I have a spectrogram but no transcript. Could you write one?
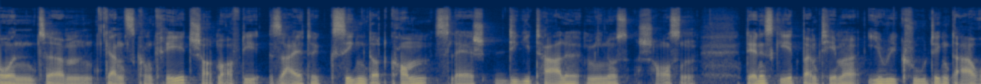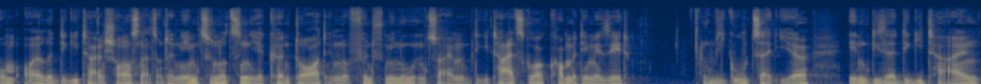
Und ähm, ganz konkret schaut mal auf die Seite xing.com slash digitale minus Chancen. Denn es geht beim Thema E-Recruiting darum, eure digitalen Chancen als Unternehmen zu nutzen. Ihr könnt dort in nur fünf Minuten zu einem Digitalscore kommen, mit dem ihr seht, wie gut seid ihr in dieser digitalen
